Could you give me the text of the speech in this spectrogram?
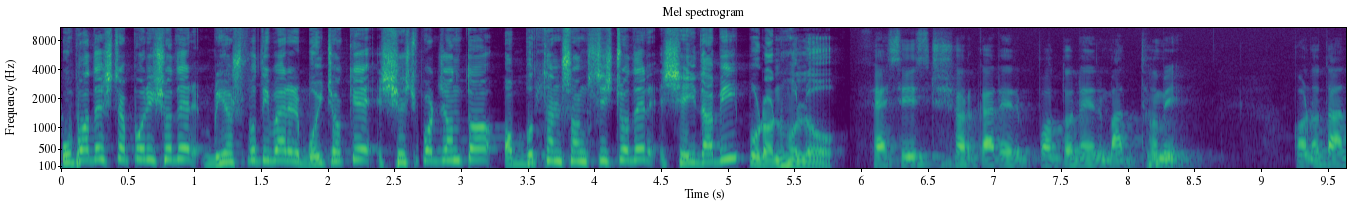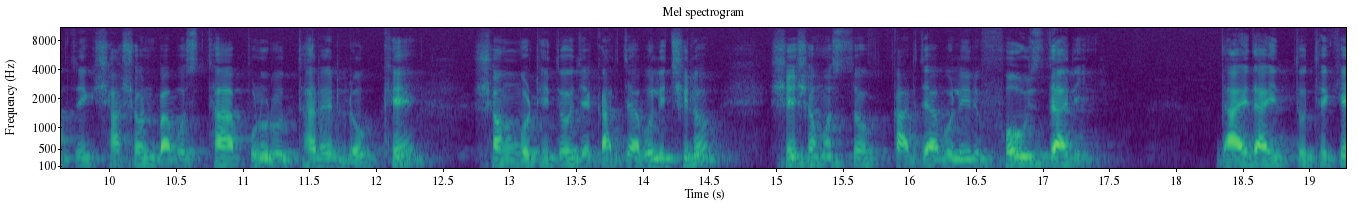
উপদেষ্টা পরিষদের বৃহস্পতিবারের বৈঠকে শেষ পর্যন্ত অভ্যুত্থান সংশ্লিষ্টদের সেই দাবি পূরণ হলো। ফ্যাসিস্ট সরকারের পতনের মাধ্যমে গণতান্ত্রিক শাসন ব্যবস্থা পুনরুদ্ধারের লক্ষ্যে সংগঠিত যে কার্যাবলী ছিল, সে সমস্ত কার্যাবলীর ফৌজদারি, দায় দায়িত্ব থেকে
